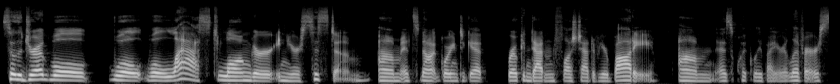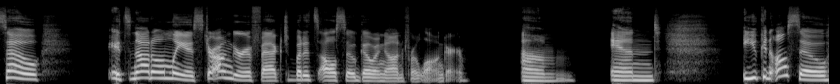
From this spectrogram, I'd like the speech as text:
so the drug will will will last longer in your system. Um, it's not going to get broken down and flushed out of your body um, as quickly by your liver. So it's not only a stronger effect, but it's also going on for longer. Um, and you can also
